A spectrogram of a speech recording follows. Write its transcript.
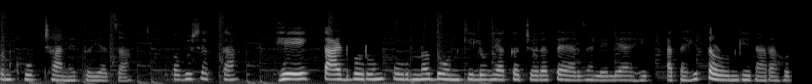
पण खूप छान येतो याचा. बघू शकता हे एक ताट भरून पूर्ण दोन किलो ह्या कचोऱ्या तयार झालेल्या आहेत. आता हे तळून घेणार आहोत.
